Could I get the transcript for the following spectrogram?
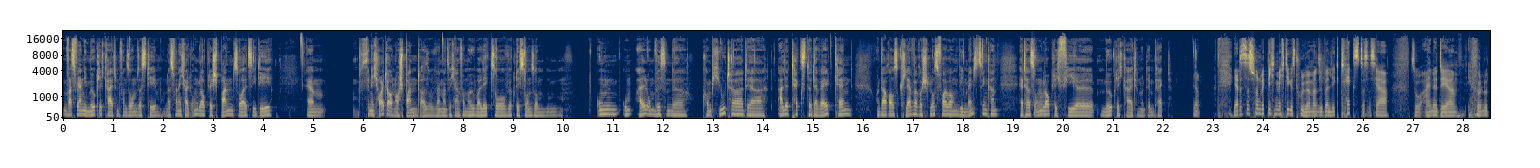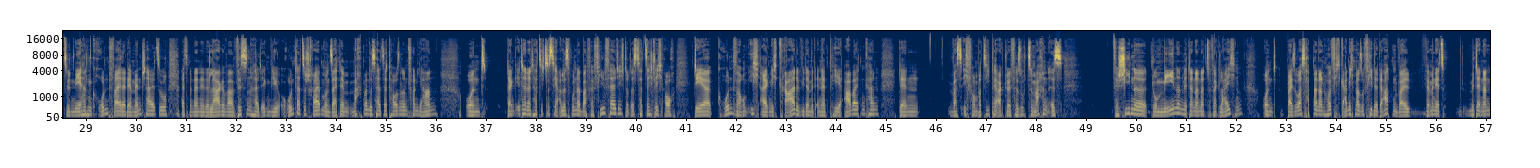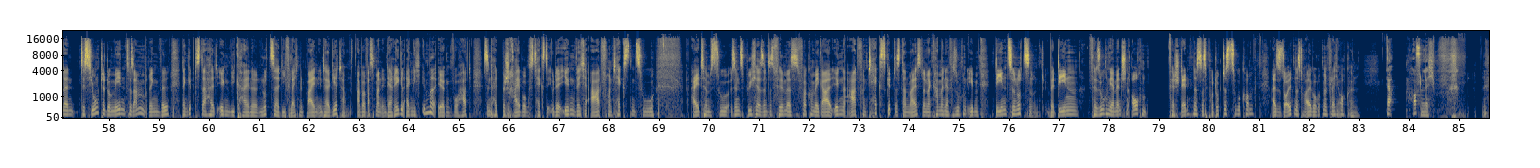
Was wären die Möglichkeiten von so einem System? Und das fand ich halt unglaublich spannend, so als Idee. Ähm, finde ich heute auch noch spannend. Also wenn man sich einfach mal überlegt, so wirklich so, so ein um, um, allumwissender Computer, der alle Texte der Welt kennt und daraus clevere Schlussfolgerungen wie ein Mensch ziehen kann, hätte es unglaublich viel Möglichkeiten und Impact. Ja, das ist schon wirklich ein mächtiges Tool, wenn man so überlegt, Text, das ist ja so eine der evolutionären Grundpfeiler der Menschheit so, als man dann in der Lage war, Wissen halt irgendwie runterzuschreiben und seitdem macht man das halt seit tausenden von Jahren. Und dank Internet hat sich das ja alles wunderbar vervielfältigt und ist tatsächlich auch der Grund, warum ich eigentlich gerade wieder mit NLP arbeiten kann, denn was ich vom Prinzip her aktuell versuche zu machen, ist, verschiedene Domänen miteinander zu vergleichen. Und bei sowas hat man dann häufig gar nicht mal so viele Daten, weil wenn man jetzt miteinander disjunkte Domänen zusammenbringen will, dann gibt es da halt irgendwie keine Nutzer, die vielleicht mit beiden interagiert haben. Aber was man in der Regel eigentlich immer irgendwo hat, sind halt Beschreibungstexte oder irgendwelche Art von Texten zu Items zu, sind es Bücher, sind es Filme, es ist vollkommen egal. Irgendeine Art von Text gibt es dann meist und dann kann man ja versuchen, eben den zu nutzen. Und über den versuchen ja Menschen auch Verständnis des Produktes zu bekommen. Also sollten es doch Algorithmen vielleicht auch können. Ja, hoffentlich.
